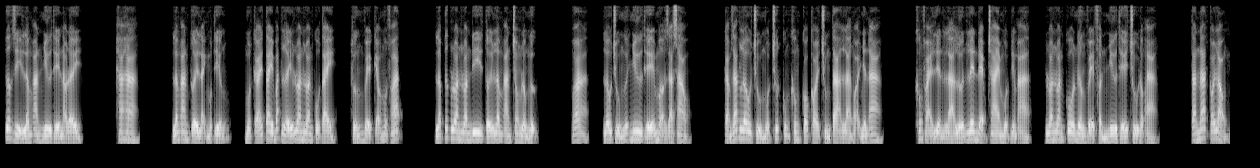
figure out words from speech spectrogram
ước gì lâm an như thế nào đây? Ha ha. Lâm an cười lạnh một tiếng, một cái tay bắt lấy loan loan cổ tay hướng về kéo một phát. Lập tức loan loan đi tới lâm an trong lồng ngực. Và lâu chủ ngươi như thế mở ra sao? Cảm giác lâu chủ một chút cũng không có coi chúng ta là ngoại nhân a. Không phải liền là lớn lên đẹp trai một điểm a, loan loan cô nương về phần như thế chủ động a. Tan nát có lòng,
